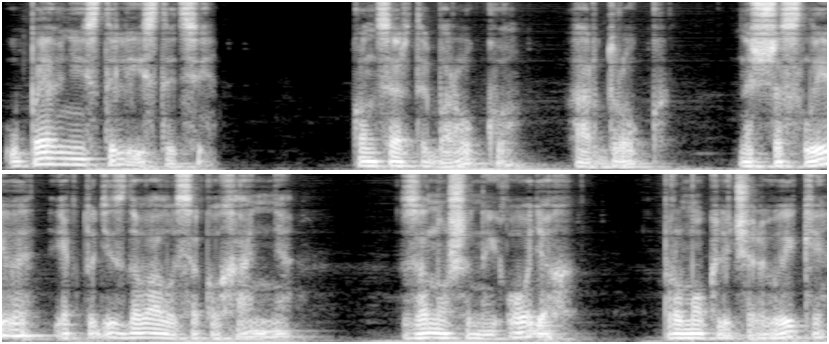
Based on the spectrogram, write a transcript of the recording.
у певній стилістиці концерти барокко, хард-рок, нещасливе, як тоді здавалося, кохання, заношений одяг, промоклі черевики,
